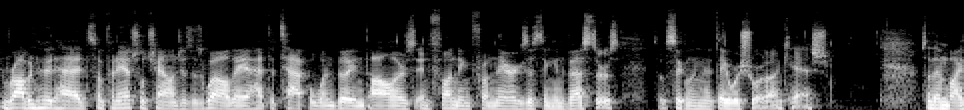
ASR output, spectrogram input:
Robinhood had some financial challenges as well. They had to tap a $1 billion in funding from their existing investors, so signaling that they were short on cash. So then by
